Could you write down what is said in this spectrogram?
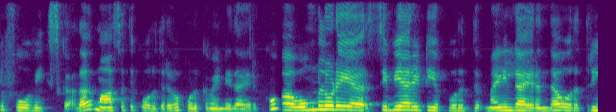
to four வீக்ஸ்க்கு அதாவது மாசத்துக்கு ஒரு தடவை கொடுக்க வேண்டியதாக இருக்கும். உங்களுடைய சிவியாரிட்டியை பொறுத்து மைல்டாக இருந்தால் ஒரு த்ரீ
